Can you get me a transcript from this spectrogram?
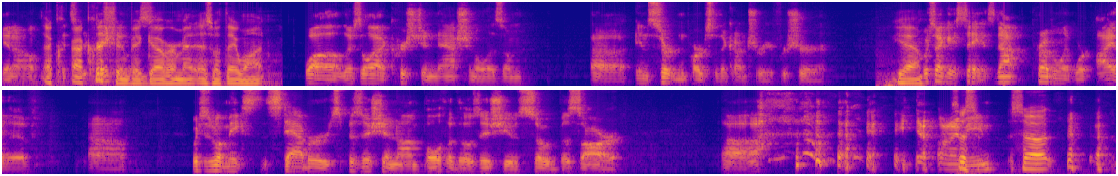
You know, a, a Christian big government is what they want. Well, there's a lot of Christian nationalism uh, in certain parts of the country for sure. Yeah, which, like I say, it's not prevalent where I live, uh, which is what makes the Stabber's position on both of those issues so bizarre. Uh, you know what So- I mean? so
